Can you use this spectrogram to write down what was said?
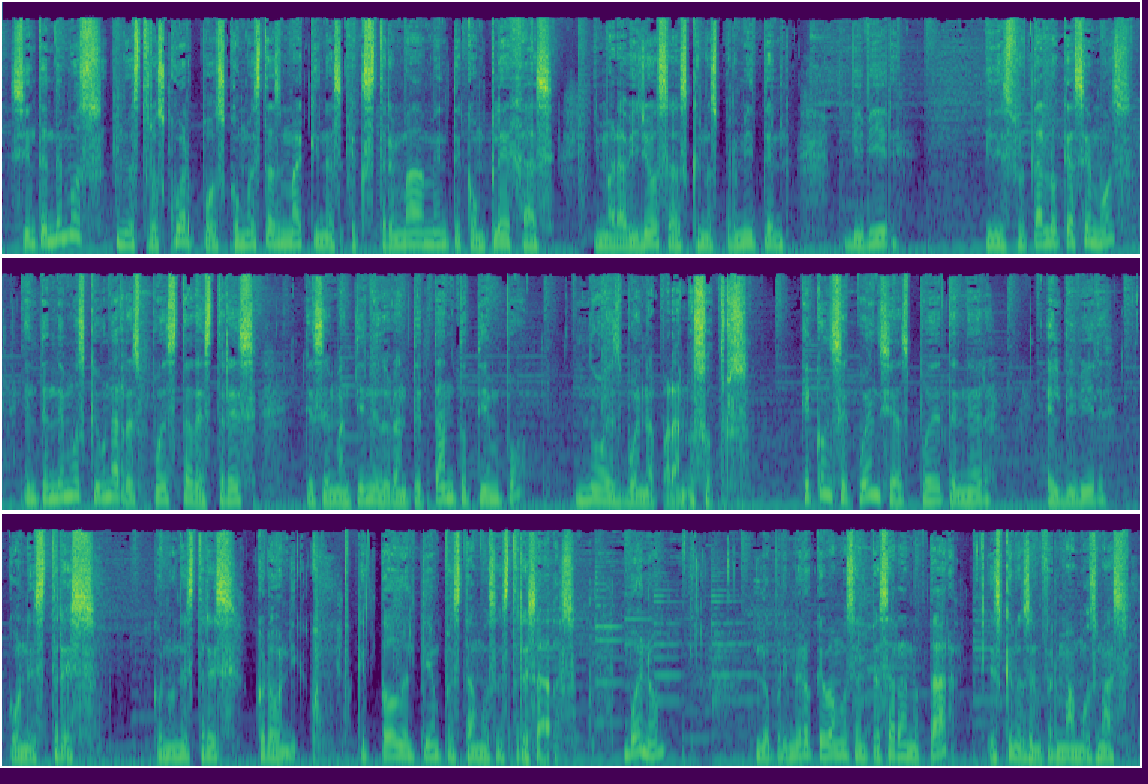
Si entendemos nuestros cuerpos como estas máquinas extremadamente complejas y maravillosas que nos permiten vivir y disfrutar lo que hacemos, entendemos que una respuesta de estrés que se mantiene durante tanto tiempo no es buena para nosotros. ¿Qué consecuencias puede tener el vivir con estrés? Con un estrés crónico, que todo el tiempo estamos estresados. Bueno, lo primero que vamos a empezar a notar es que nos enfermamos más.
